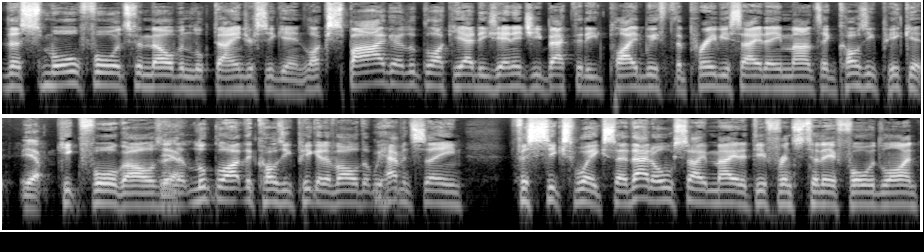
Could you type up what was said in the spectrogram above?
the small forwards for Melbourne looked dangerous again. Like Spargo looked like he had his energy back that he'd played with the previous eighteen months. And Kozzy Pickett Yep. kicked four goals, and it looked like the Kozzy Pickett of old that we haven't seen for six weeks. So that also made a difference to their forward line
